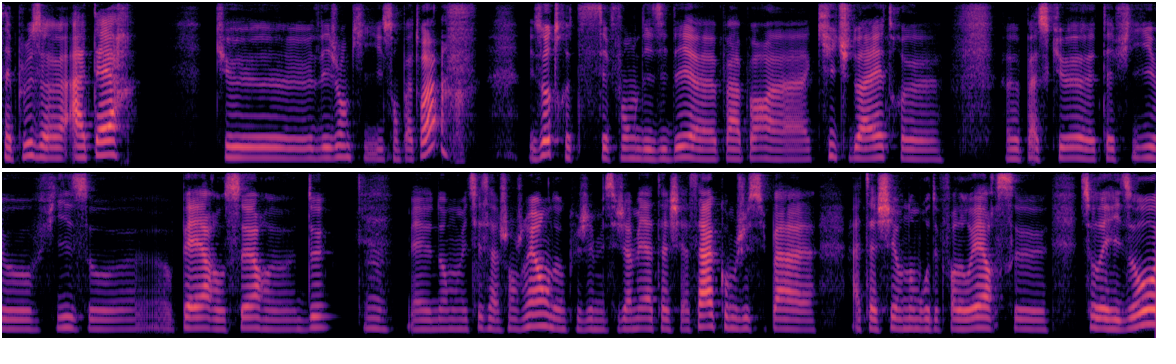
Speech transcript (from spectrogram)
c'est plus à terre que les gens qui sont pas toi. Les autres se font des idées par rapport à qui tu dois être euh, parce que ta fille au fils, au, père, aux sœurs euh, d'eux. Mm. Mais dans mon métier, ça ne change rien, donc je ne me suis jamais attachée à ça. Comme je ne suis pas attachée au nombre de followers euh, sur les réseaux,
